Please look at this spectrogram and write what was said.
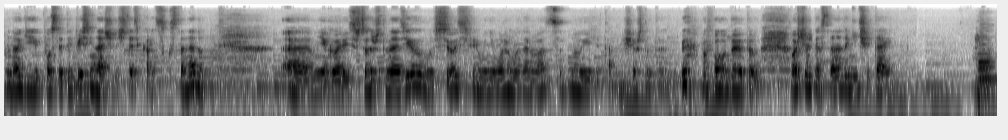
Многие после этой песни начали читать Карлоса Кастанеду. Э, Мне говорить, что же ты наделала, все, теперь мы не можем оторваться. Ну или там еще что-то по поводу этого. В общем, Кастанеду не читай. В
